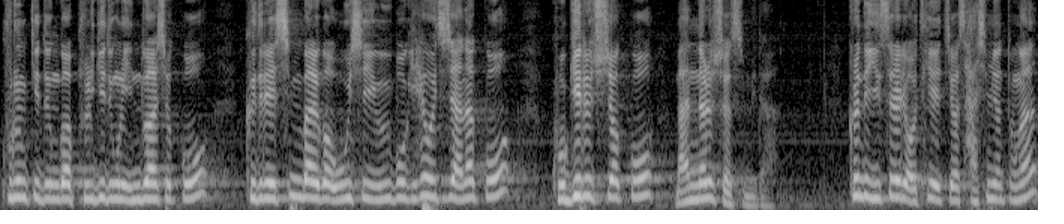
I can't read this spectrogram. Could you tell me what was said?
구름 기둥과 불 기둥으로 인도하셨고 그들의 신발과 옷이 의복이 헤어지지 않았고 고기를 주셨고 만나를 주셨습니다. 그런데 이스라엘이 어떻게 했죠? 40년 동안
